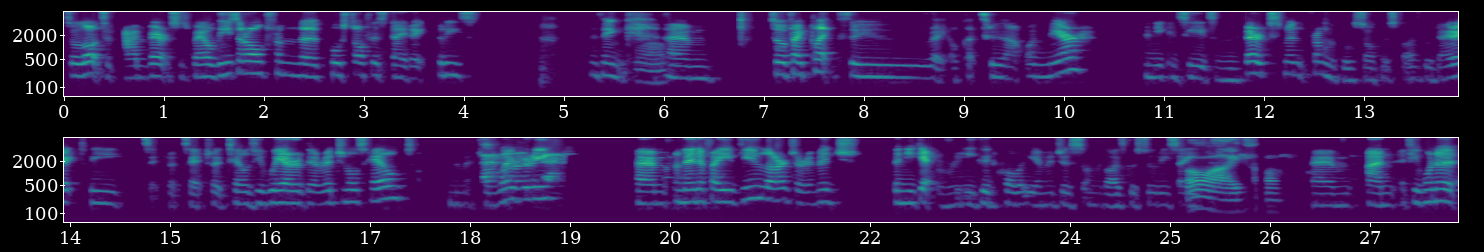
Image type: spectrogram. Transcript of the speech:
So lots of adverts as well. These are all from the post office directories. I think. Um, so if I click through, right, I'll click through that one there and you can see it's an advertisement from the post office Glasgow directory, etc., etc. It tells you where the original's held in the Mitchell Library. Um, and then if I view larger image, then you get really good quality images on the Glasgow Story site. Oh, aye. Oh. Um, and if you want to,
